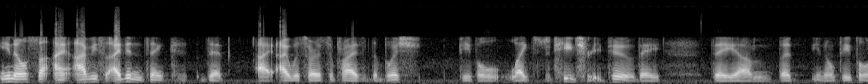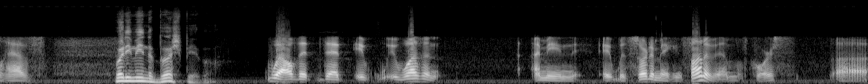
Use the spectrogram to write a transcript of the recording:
you know, so I obviously I didn't think that I, I was sort of surprised that the Bush people liked strategery too. They they um, but you know people have What do you mean the Bush people? well that that it it wasn't. I mean, it was sort of making fun of him, of course, uh,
